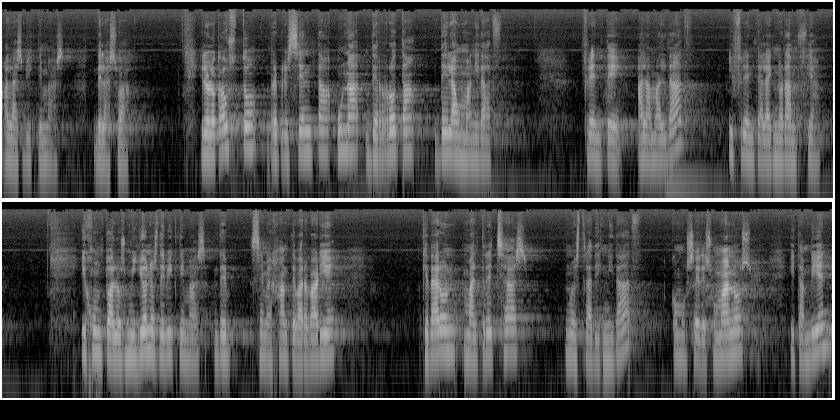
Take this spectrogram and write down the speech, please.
a las víctimas de la SOA. El Holocausto representa una derrota de la humanidad frente a la maldad y frente a la ignorancia. Y junto a los millones de víctimas de semejante barbarie, quedaron maltrechas nuestra dignidad como seres humanos y también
